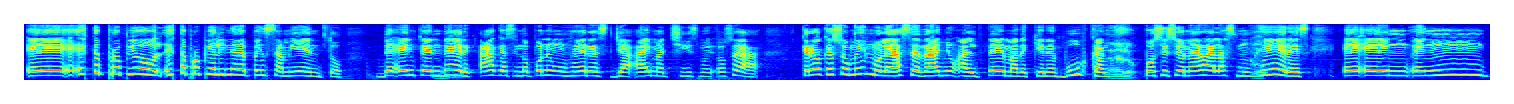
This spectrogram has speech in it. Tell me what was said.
eh, este propio, esta propia línea de pensamiento, de entender, ah, que si no ponen mujeres ya hay machismo, o sea, creo que eso mismo le hace daño al tema de quienes buscan posicionar a las mujeres eh, en,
